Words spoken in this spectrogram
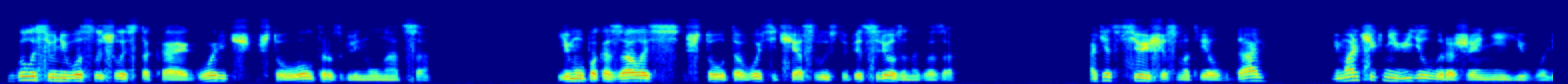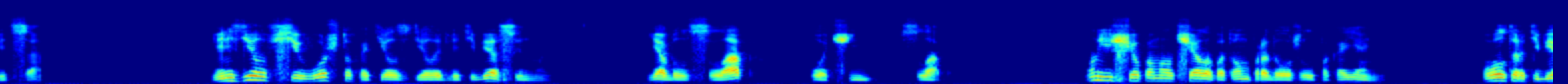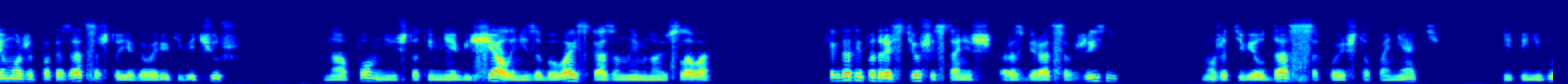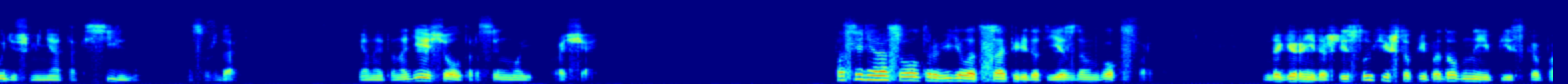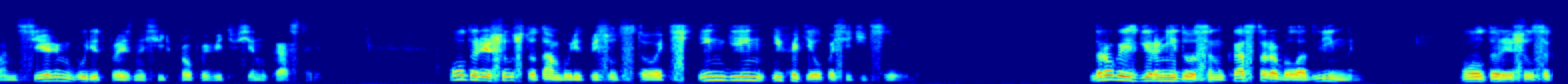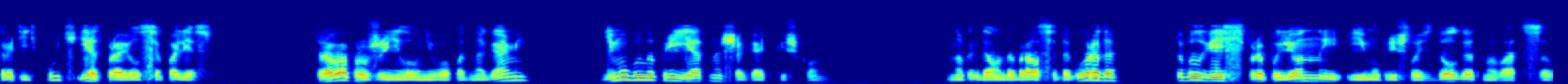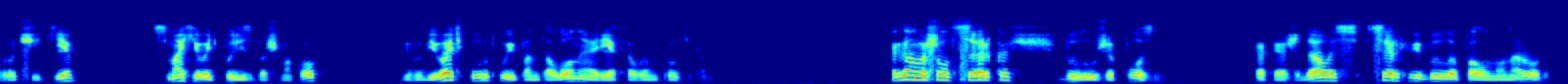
В голосе у него слышалась такая горечь, что Уолтер взглянул на отца. Ему показалось, что у того сейчас выступят слезы на глазах. Отец все еще смотрел вдаль, и мальчик не видел выражения его лица. Я не сделал всего, что хотел сделать для тебя, сын мой. Я был слаб, очень слаб. Он еще помолчал, а потом продолжил покаяние. Олтер, тебе может показаться, что я говорю тебе чушь. Но помни, что ты мне обещал, и не забывай сказанные мною слова. Когда ты подрастешь и станешь разбираться в жизни, может, тебе удастся кое-что понять, и ты не будешь меня так сильно осуждать. Я на это надеюсь, Олтер, сын мой, прощай. В последний раз Олтер видел отца перед отъездом в Оксфорд. До Герни дошли слухи, что преподобный епископ Ансельм будет произносить проповедь в Сенкастере. Олтер решил, что там будет присутствовать Ингейн и хотел посетить службу. Дорога из Герни до Сенкастера была длинной. Уолтер решил сократить путь и отправился по лесу. Трава пружинила у него под ногами. Ему было приятно шагать пешком. Но когда он добрался до города, то был весь пропыленный, и ему пришлось долго отмываться в ручейке, смахивать пыль с башмаков и выбивать куртку и панталоны ореховым прутиком. Когда он вошел в церковь, было уже поздно. Как и ожидалось, в церкви было полно народу.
